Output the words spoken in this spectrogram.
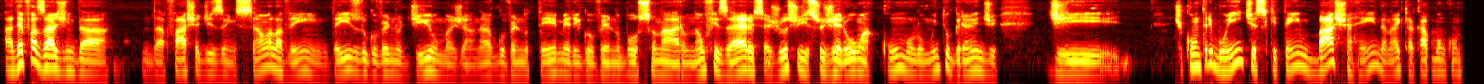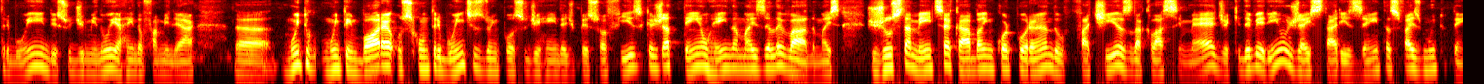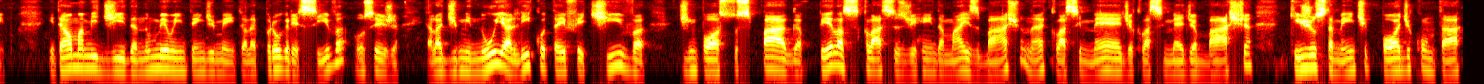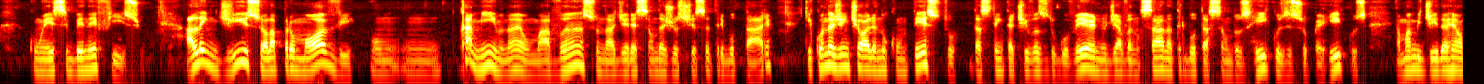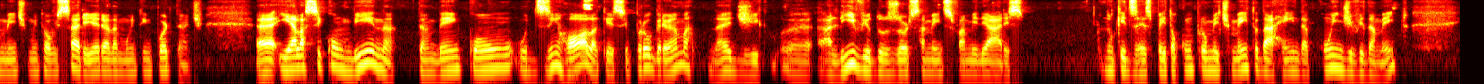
A defasagem da, da faixa de isenção, ela vem desde o governo Dilma já, né? O governo Temer e o governo Bolsonaro não fizeram esse ajuste, isso gerou um acúmulo muito grande de, de contribuintes que têm baixa renda, né, que acabam contribuindo, isso diminui a renda familiar, uh, muito, muito embora os contribuintes do imposto de renda de pessoa física já tenham renda mais elevada, mas justamente se acaba incorporando fatias da classe média que deveriam já estar isentas faz muito tempo. Então é uma medida, no meu entendimento, ela é progressiva, ou seja, ela diminui a alíquota efetiva de impostos paga pelas classes de renda mais baixa, né, classe média, classe média baixa, que justamente pode contar com esse benefício. Além disso, ela promove um, um, caminho, né, um avanço na direção da justiça tributária, que quando a gente olha no contexto das tentativas do governo de avançar na tributação dos ricos e super ricos, é uma medida realmente muito alvissareira, ela é muito importante. É, e ela se combina também com o Desenrola, que é esse programa né, de uh, alívio dos orçamentos familiares no que diz respeito ao comprometimento da renda com endividamento.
